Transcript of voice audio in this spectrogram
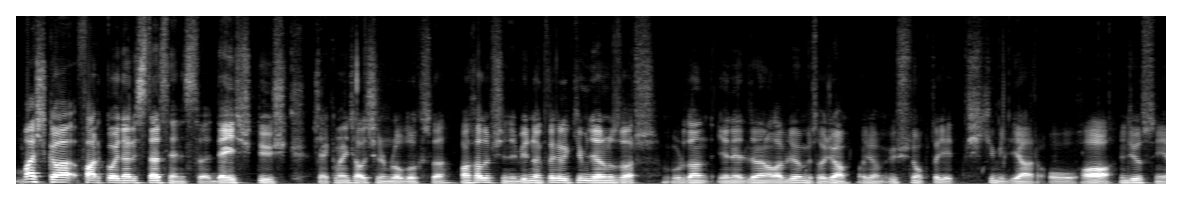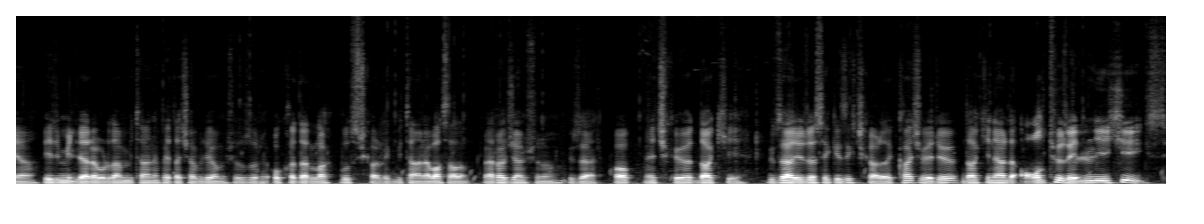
Başka farklı oynar isterseniz değişik değişik çekmeye çalışırım Roblox'ta. Bakalım şimdi 1.42 milyarımız var. Buradan yeni eldiven alabiliyor muyuz hocam? Hocam 3.72 milyar. Oha. Ne diyorsun ya? 1 milyara buradan bir tane pet açabiliyormuşuz. O kadar luck boost çıkardık. Bir tane basalım. Ver hocam şunu. Güzel. Hop ne çıkıyor? Ducky. Güzel %8'lik çıkardık. Kaç veriyor? Ducky nerede? 652x.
